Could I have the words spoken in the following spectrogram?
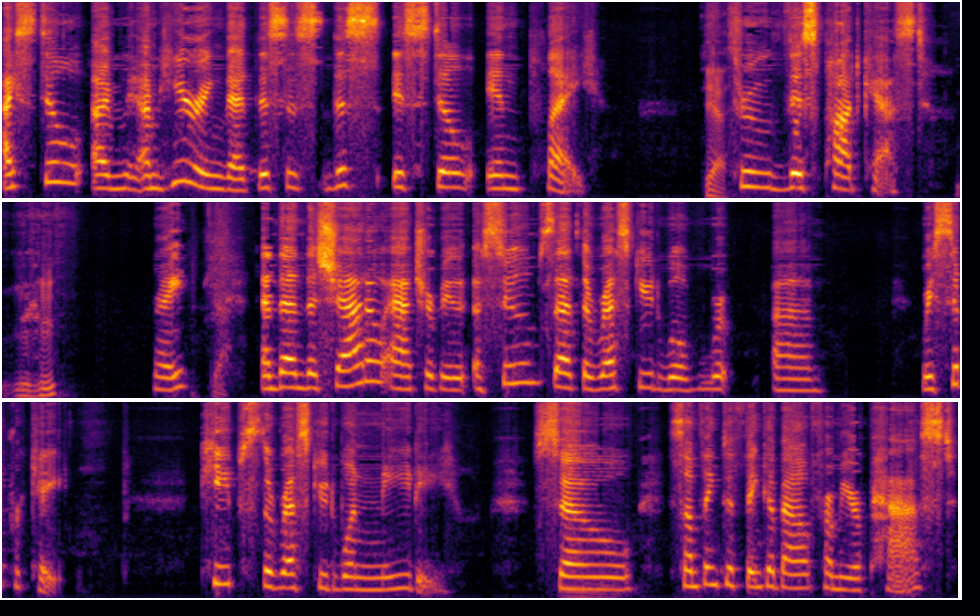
I still, I'm, I'm hearing that this is, this is still in play Yes. through this podcast, Mm-hmm. right? Yeah. And then the shadow attribute assumes that the rescued will re- uh, reciprocate, keeps the rescued one needy. So something to think about from your past.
